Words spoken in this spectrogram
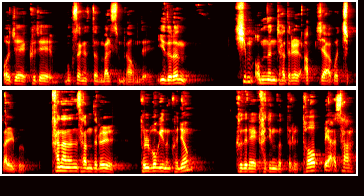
어제 그제 묵상했던 말씀 가운데 이들은 힘 없는 자들을 압제하고 짓밟고 가난한 사람들을 돌보기는커녕 그들의 가진 것들을 더 빼앗아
